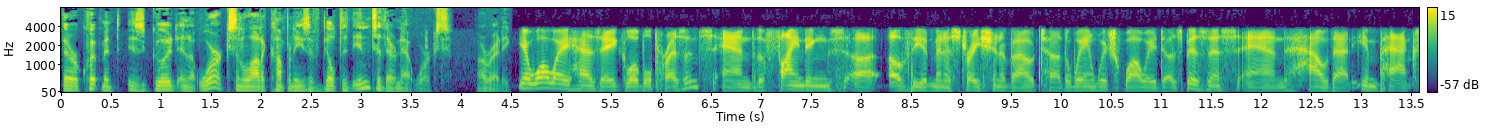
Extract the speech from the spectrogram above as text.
their equipment is good and it works, and a lot of companies have built it into their networks already. Yeah, Huawei has a global presence, and the findings uh, of the administration about uh, the way in which Huawei does business and how that impacts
